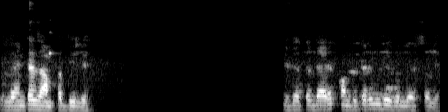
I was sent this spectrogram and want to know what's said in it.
লাইনটা জাম্পার দিলে। এটা তো ডাইরেক্ট কম্পিউটারে ভিডিও করলে চলে।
